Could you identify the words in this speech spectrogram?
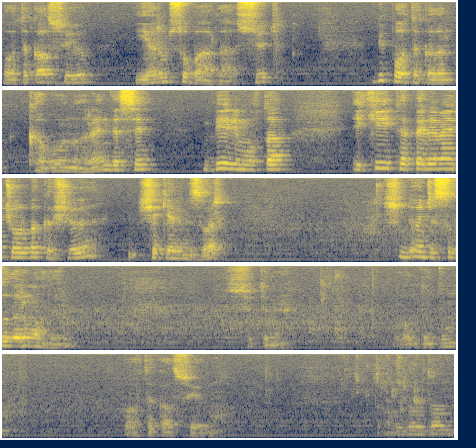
portakal suyu, yarım su bardağı süt, bir portakalın kabuğunun rendesi, bir yumurta, iki tepeleme çorba kaşığı şekerimiz var. Şimdi önce sıvılarımı alıyorum. Sütümü doldurdum. Portakal suyumu doldurdum.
